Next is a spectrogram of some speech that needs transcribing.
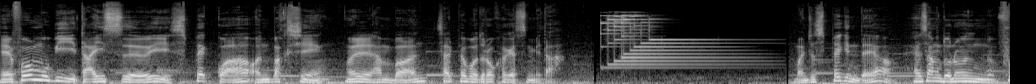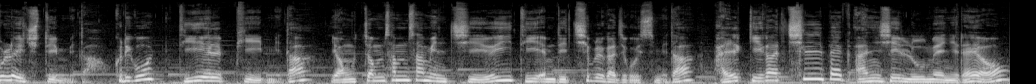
예, 4무비 다이스의 스펙과 언박싱을 한번 살펴보도록 하겠습니다. 먼저 스펙인데요. 해상도는 풀 HD입니다. 그리고 DLP입니다. 0.33인치의 DMD 칩을 가지고 있습니다. 밝기가 700 안시 루멘이래요.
